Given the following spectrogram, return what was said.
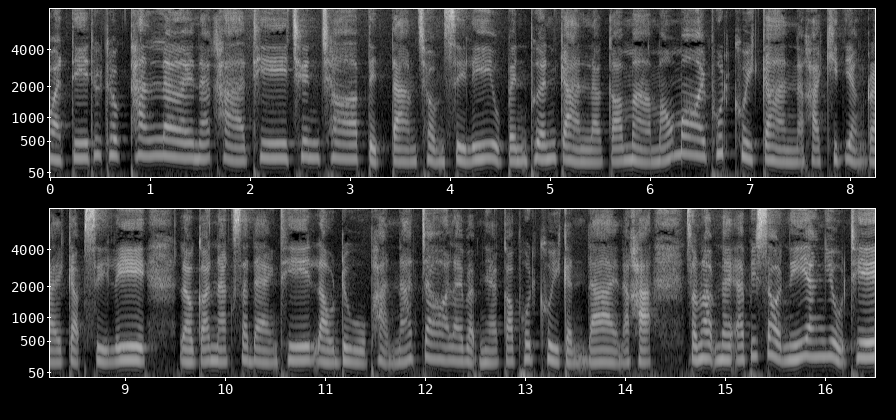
วัสดีทุกๆท่านเลยนะคะ ที่ชื่นชอบติดตามชมซีรีส์อยู่เป็นเพื่อนกัน แล้วก็มาเม้าท์มอยพูดคุยกันนะคะ คิดอย่างไรกับซีรีส์แล้วก็นักแสดงที่เราดูผ่านหน้าจออะไรแบบนี้ก็พูดคุยกันได้นะคะสำหรับใน episode นี้ยังอยู่ที่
